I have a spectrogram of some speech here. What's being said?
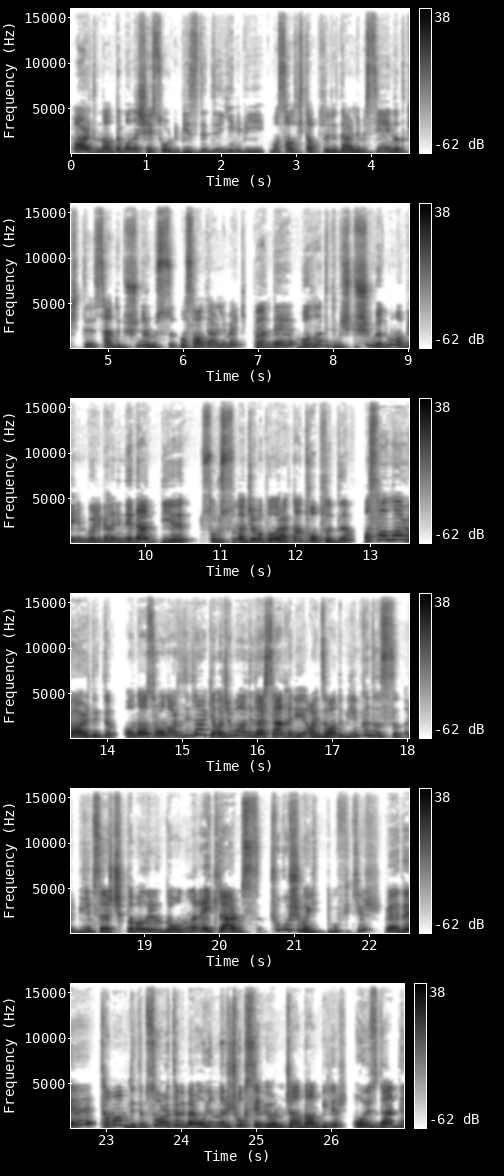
Ardından da bana şey sordu. Biz dedi yeni bir masal kitapları derlemesi yayınladık işte. Sen de düşünür müsün masal derlemek? Ben de valla dedim hiç düşünmüyordum ama benim böyle bir hani neden diye sorusuna cevap olaraktan topladığım masallar var dedim. Ondan sonra onlar da dediler ki acaba dediler sen hani aynı zamanda bilim kadınsın. Hani bilimsel açıklamalarında onları ekler misin? Çok hoşuma gitti bu fikir. Ve de tamam dedim. Sonra tabii ben oyunları çok seviyorum. Candan bilir. O yüzden de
